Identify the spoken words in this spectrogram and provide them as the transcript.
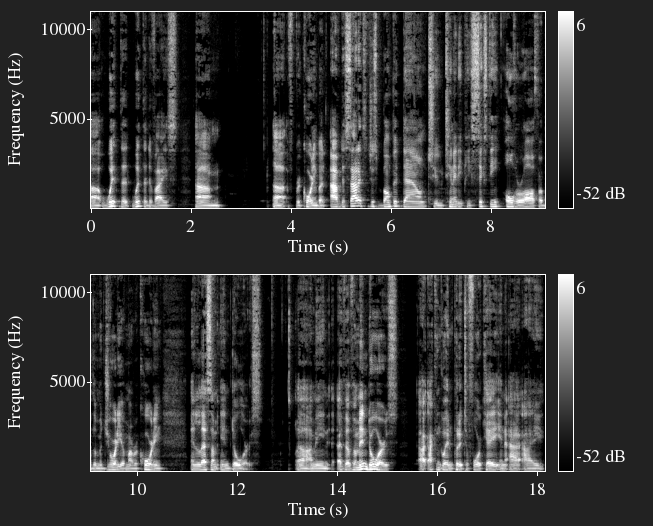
uh, with the with the device um, uh, recording, but I've decided to just bump it down to 1080p 60 overall for the majority of my recording, unless I'm indoors. Uh, I mean, if, if I'm indoors, I, I, can go ahead and put it to 4K, and I, I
